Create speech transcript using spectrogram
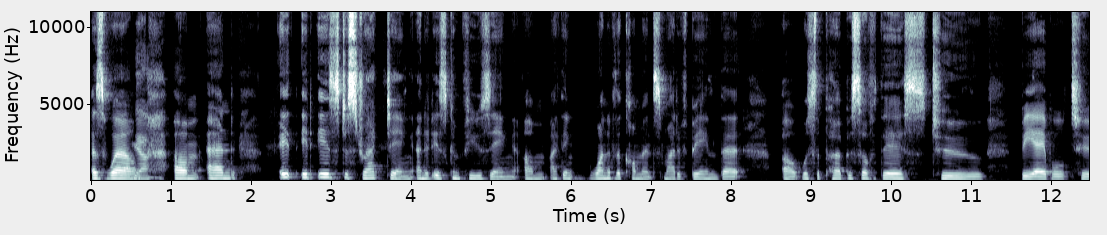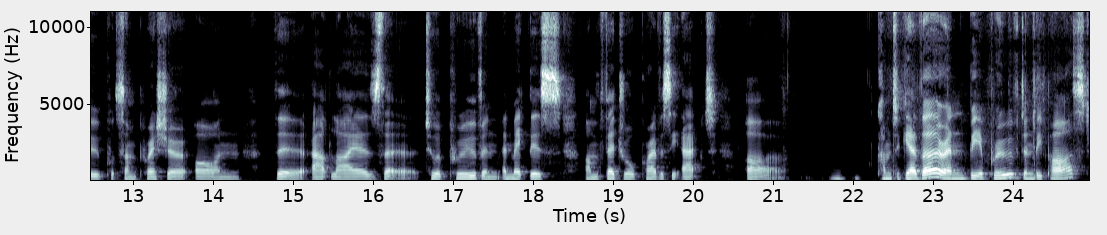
as well. Yeah. Um, and it, it is distracting and it is confusing. Um, I think one of the comments might have been that uh, was the purpose of this to be able to put some pressure on the outliers uh, to approve and, and make this um, Federal Privacy Act uh, come together and be approved and be passed.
